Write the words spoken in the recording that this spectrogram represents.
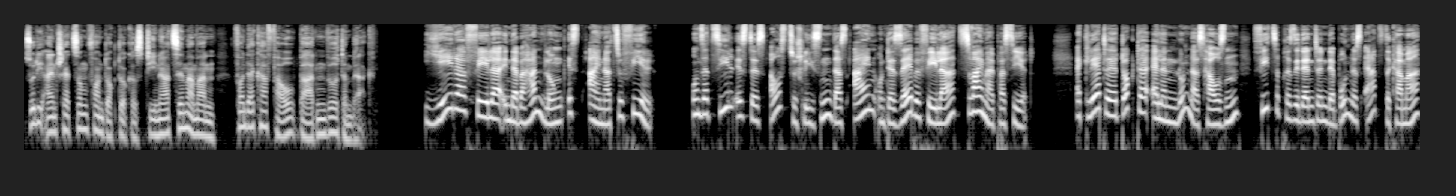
so die Einschätzung von Dr. Christina Zimmermann von der KV Baden-Württemberg. Jeder Fehler in der Behandlung ist einer zu viel. Unser Ziel ist es auszuschließen, dass ein und derselbe Fehler zweimal passiert, erklärte Dr. Ellen Lundershausen, Vizepräsidentin der Bundesärztekammer,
